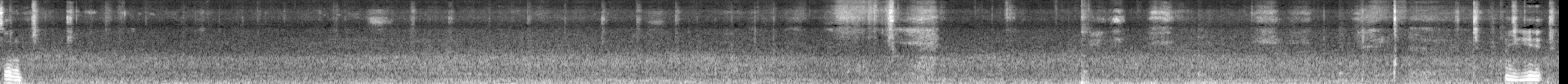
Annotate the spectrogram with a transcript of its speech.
7. Can't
